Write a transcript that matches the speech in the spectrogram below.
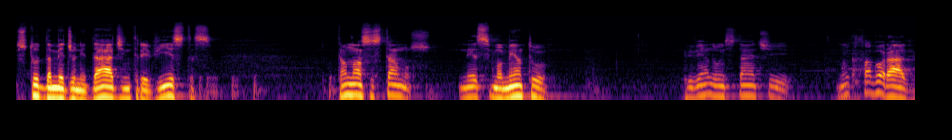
estudo da mediunidade, entrevistas. Então, nós estamos, nesse momento, vivendo um instante muito favorável,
